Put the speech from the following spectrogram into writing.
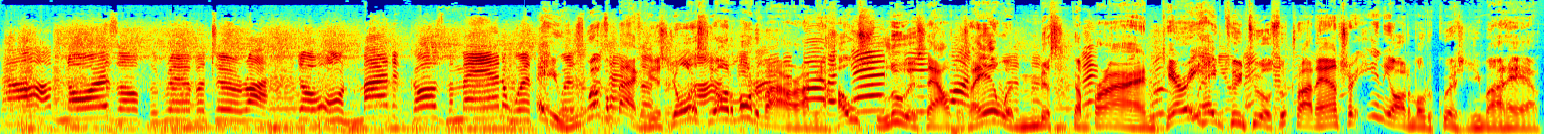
Noise off the river to right. Don't mind it cause the man with Hey, the whiskers welcome back. has Just a join us the Automotive Hour. I'm your host, Louis Altazan, with Mr. Brian Terry. Hey, between two us, we'll try to answer any automotive question you might have.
